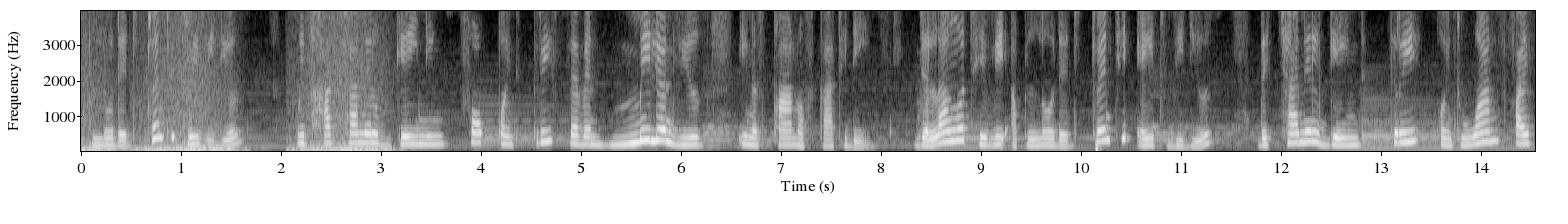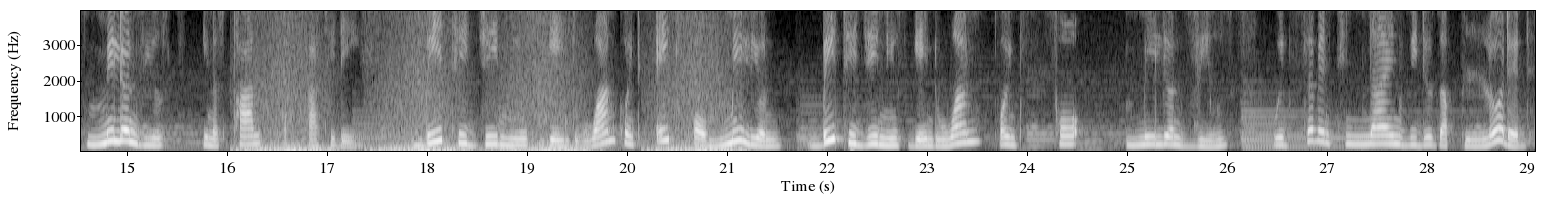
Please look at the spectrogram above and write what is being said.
uploaded 23 videos, with her channel gaining 4.37 million views in a span of 30 days. Jalango TV uploaded 28 videos. The channel gained 3.15 million views in a span of 30 days. BTG News gained 1.84 million. BTG News gained 1.4 million views with 79 videos uploaded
